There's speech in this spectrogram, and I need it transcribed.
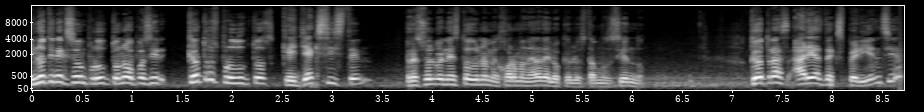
Y no tiene que ser un producto nuevo, puedes decir, ¿qué otros productos que ya existen resuelven esto de una mejor manera de lo que lo estamos haciendo? ¿Qué otras áreas de experiencia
